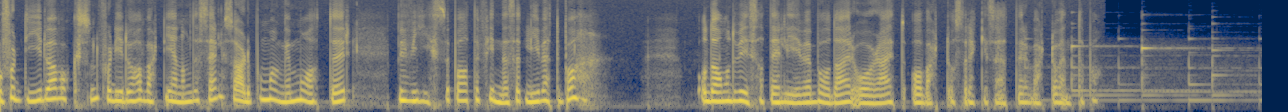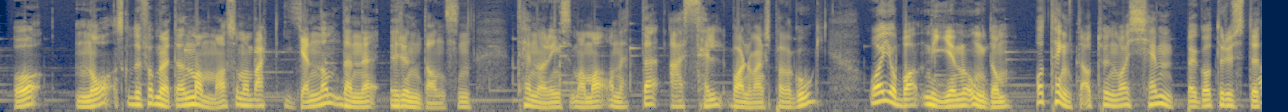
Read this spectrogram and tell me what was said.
Og fordi du er voksen, fordi du har vært igjennom det selv, så er det på mange måter beviset på at det finnes et liv etterpå. Og da må du vise at det livet både er ålreit og verdt å strekke seg etter, verdt å vente på. Og nå skal du få møte en mamma som har vært gjennom denne runddansen. Tenåringsmamma Anette er selv barnevernspedagog og har jobba mye med ungdom og tenkte at hun var kjempegodt rustet.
